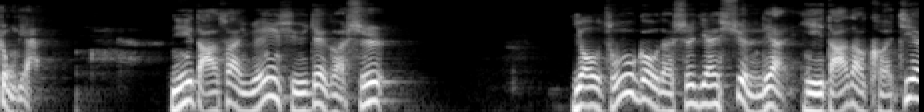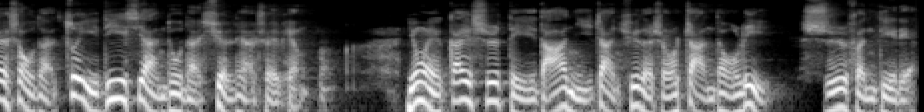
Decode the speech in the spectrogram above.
重点。你打算允许这个师有足够的时间训练，以达到可接受的最低限度的训练水平？因为该师抵达你战区的时候，战斗力十分低劣。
